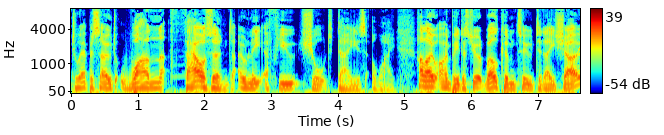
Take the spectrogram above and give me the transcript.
to episode 1000 thousand, only a few short days away. Hello, I'm Peter Stewart. Welcome to today's show.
